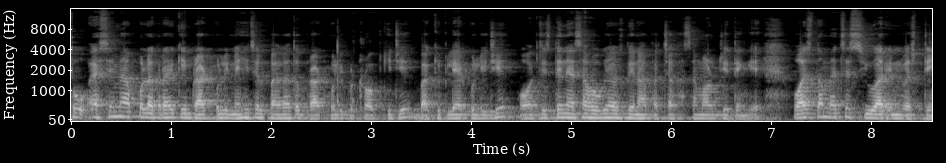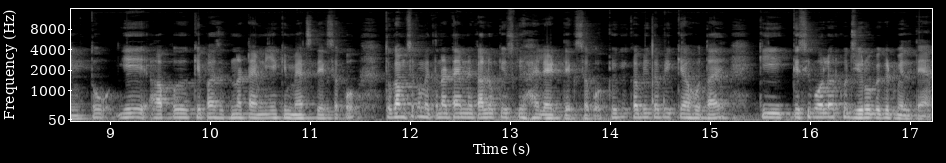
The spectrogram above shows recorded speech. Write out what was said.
तो ऐसे में आपको लग रहा है कि विराट कोहली नहीं चल पाएगा तो विराट कोहली को ड्रॉप कीजिए, बाकी प्लेयर को लीजिए। और जिस दिन ऐसा हो गया, उस दिन आप अच्छा खासा अमाउंट जीतेंगे। Watch the matches you are investing तो ये आपके पास इतना टाइम नहीं है कि मैच देख सको। तो कम से कम इतना टाइम निकालो कि उसकी हाईलाइट देख सको। क्योंकि कभी कभी क्या होता है कि किसी बॉलर को ज़ीरो विकेट मिलते हैं,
